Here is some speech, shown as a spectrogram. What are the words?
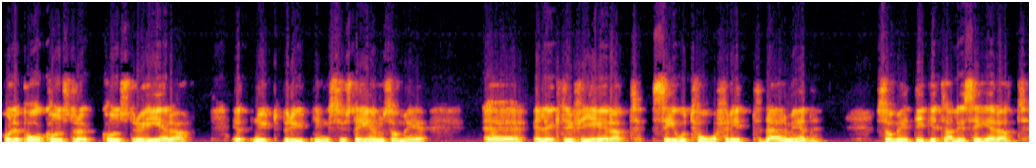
håller på att konstru konstruera ett nytt brytningssystem som är eh, Eh, elektrifierat, CO2-fritt därmed, som är digitaliserat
